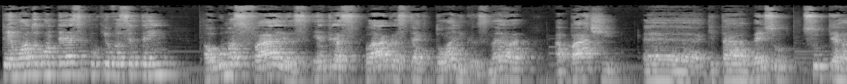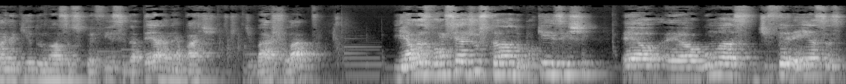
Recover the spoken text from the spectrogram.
Terremoto acontece porque você tem algumas falhas entre as placas tectônicas, né? a parte é, que está bem sub, subterrânea aqui da nossa superfície da Terra, né? a parte de baixo lá, e elas vão se ajustando, porque existe é, é, algumas diferenças,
